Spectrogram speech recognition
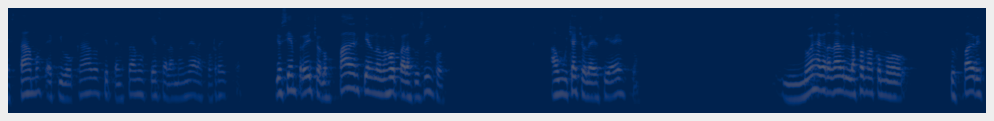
Estamos equivocados y pensamos que esa es la manera correcta. Yo siempre he dicho, los padres quieren lo mejor para sus hijos. A un muchacho le decía esto, ¿No es agradable la forma como tus padres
